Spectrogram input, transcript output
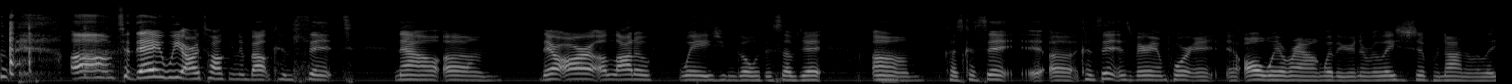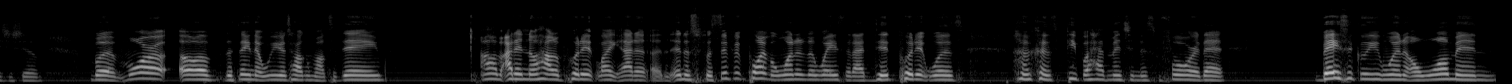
um, today we are talking about consent. Now, um, there are a lot of ways you can go with this subject, because consent, uh, consent is very important uh, all the way around, whether you're in a relationship or not in a relationship. But more of the thing that we are talking about today, um, I didn't know how to put it like at a, in a specific point, but one of the ways that I did put it was because people have mentioned this before that basically when a woman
